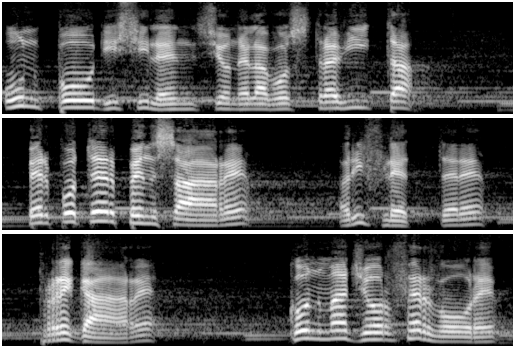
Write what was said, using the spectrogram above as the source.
un po' di silenzio nella vostra vita per poter pensare, riflettere, pregare con maggior fervore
